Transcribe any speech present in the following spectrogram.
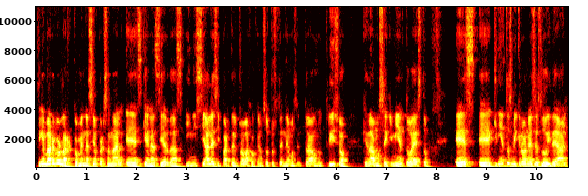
Sin embargo, la recomendación personal es que en las cerdas iniciales y parte del trabajo que nosotros tenemos en Traum Nutrition, que damos seguimiento a esto, es 500 eh, micrones es lo ideal.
